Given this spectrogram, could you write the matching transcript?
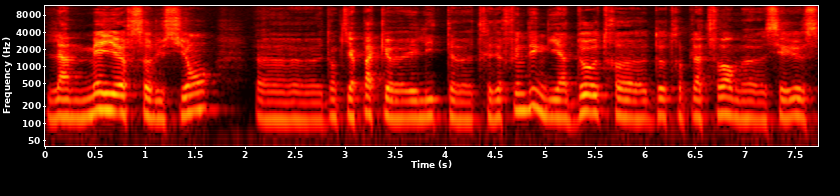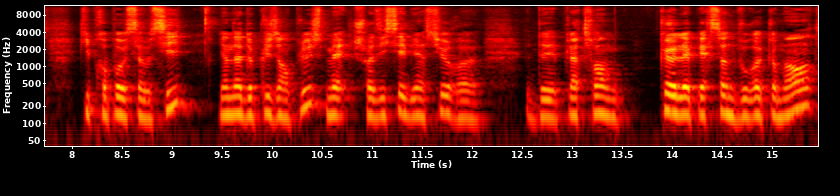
la meilleure solution. Euh, donc il n'y a pas que Elite euh, Trader Funding, il y a d'autres plateformes sérieuses qui proposent ça aussi. Il y en a de plus en plus mais choisissez bien sûr des plateformes que les personnes vous recommandent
